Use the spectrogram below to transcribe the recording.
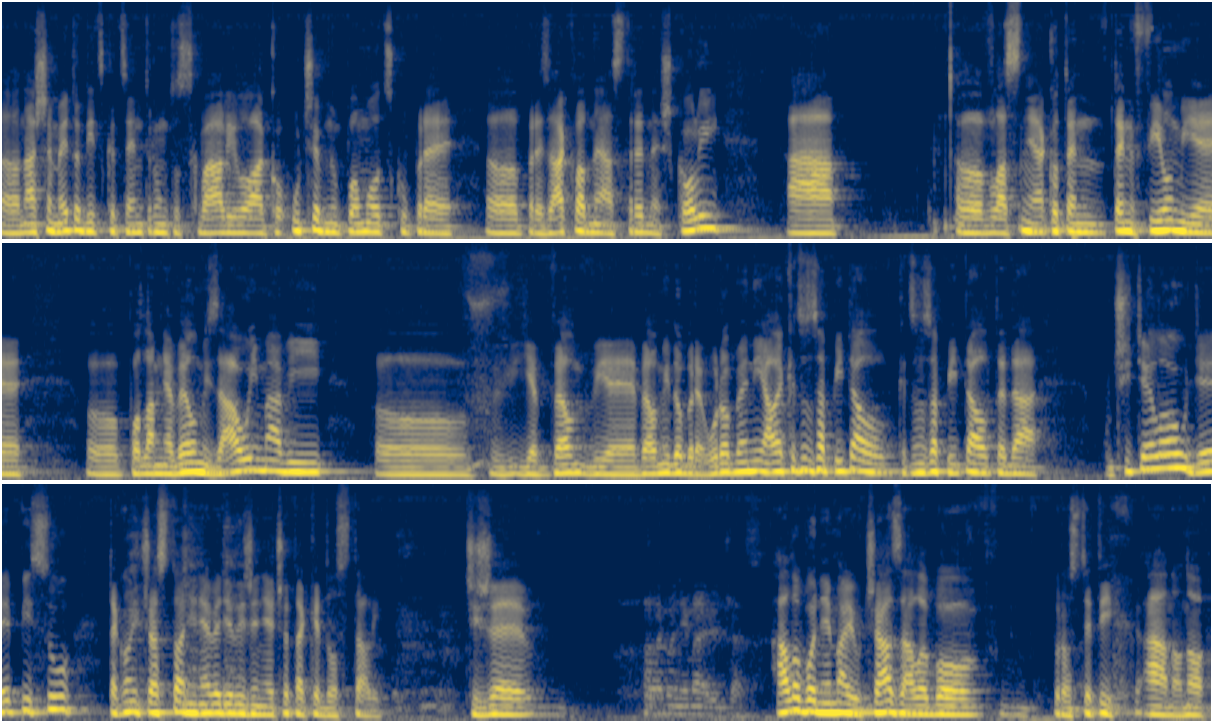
Naše metodické centrum to schválilo ako učebnú pomôcku pre, pre základné a stredné školy. A vlastne ako ten, ten film je podľa mňa veľmi zaujímavý, je veľmi, je veľmi dobre urobený, ale keď som sa pýtal, keď som sa pýtal teda učiteľov dejepisu, tak oni často ani nevedeli, že niečo také dostali. Čiže... Alebo nemajú čas. Alebo nemajú čas, alebo proste tých, áno, no,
